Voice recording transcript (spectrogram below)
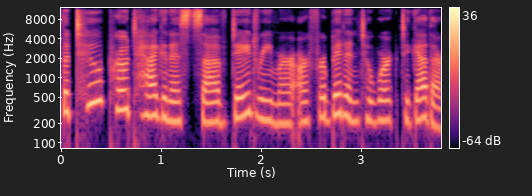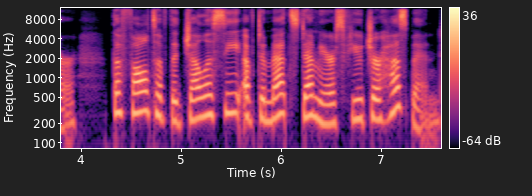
The two protagonists of Daydreamer are forbidden to work together, the fault of the jealousy of Demet Özdemir's future husband.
